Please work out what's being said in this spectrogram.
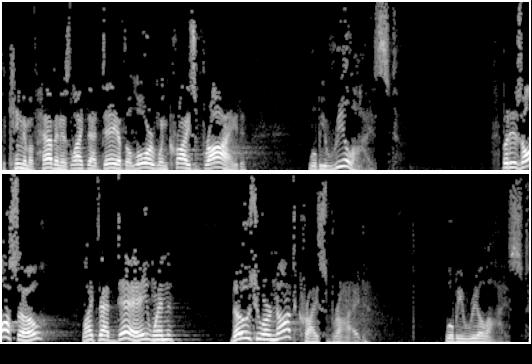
The kingdom of heaven is like that day of the Lord when Christ's bride will be realized. But it is also like that day when those who are not Christ's bride will be realized.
